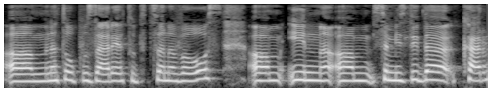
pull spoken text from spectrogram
Um, na to upozarja tudi CNVOS. Um, in um, se mi zdi, da kar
